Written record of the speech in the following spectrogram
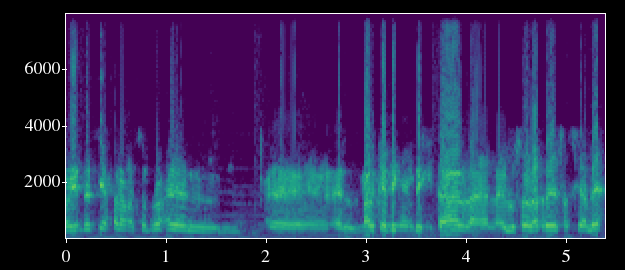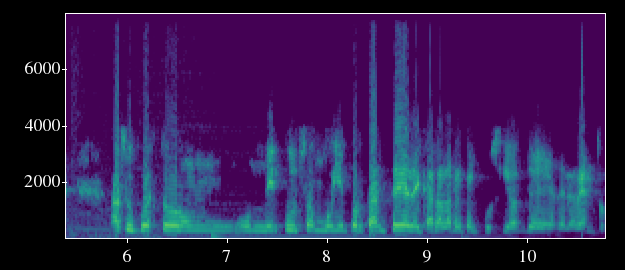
bien decías, para nosotros el, eh, marketing en digital, el uso de las redes sociales ha supuesto un, impulso muy importante de cara a la repercusión del evento.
